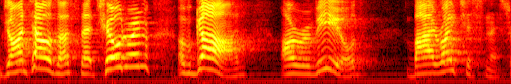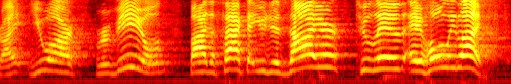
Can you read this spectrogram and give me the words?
John tells us that children of God are revealed by righteousness, right? You are revealed by the fact that you desire to live a holy life.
